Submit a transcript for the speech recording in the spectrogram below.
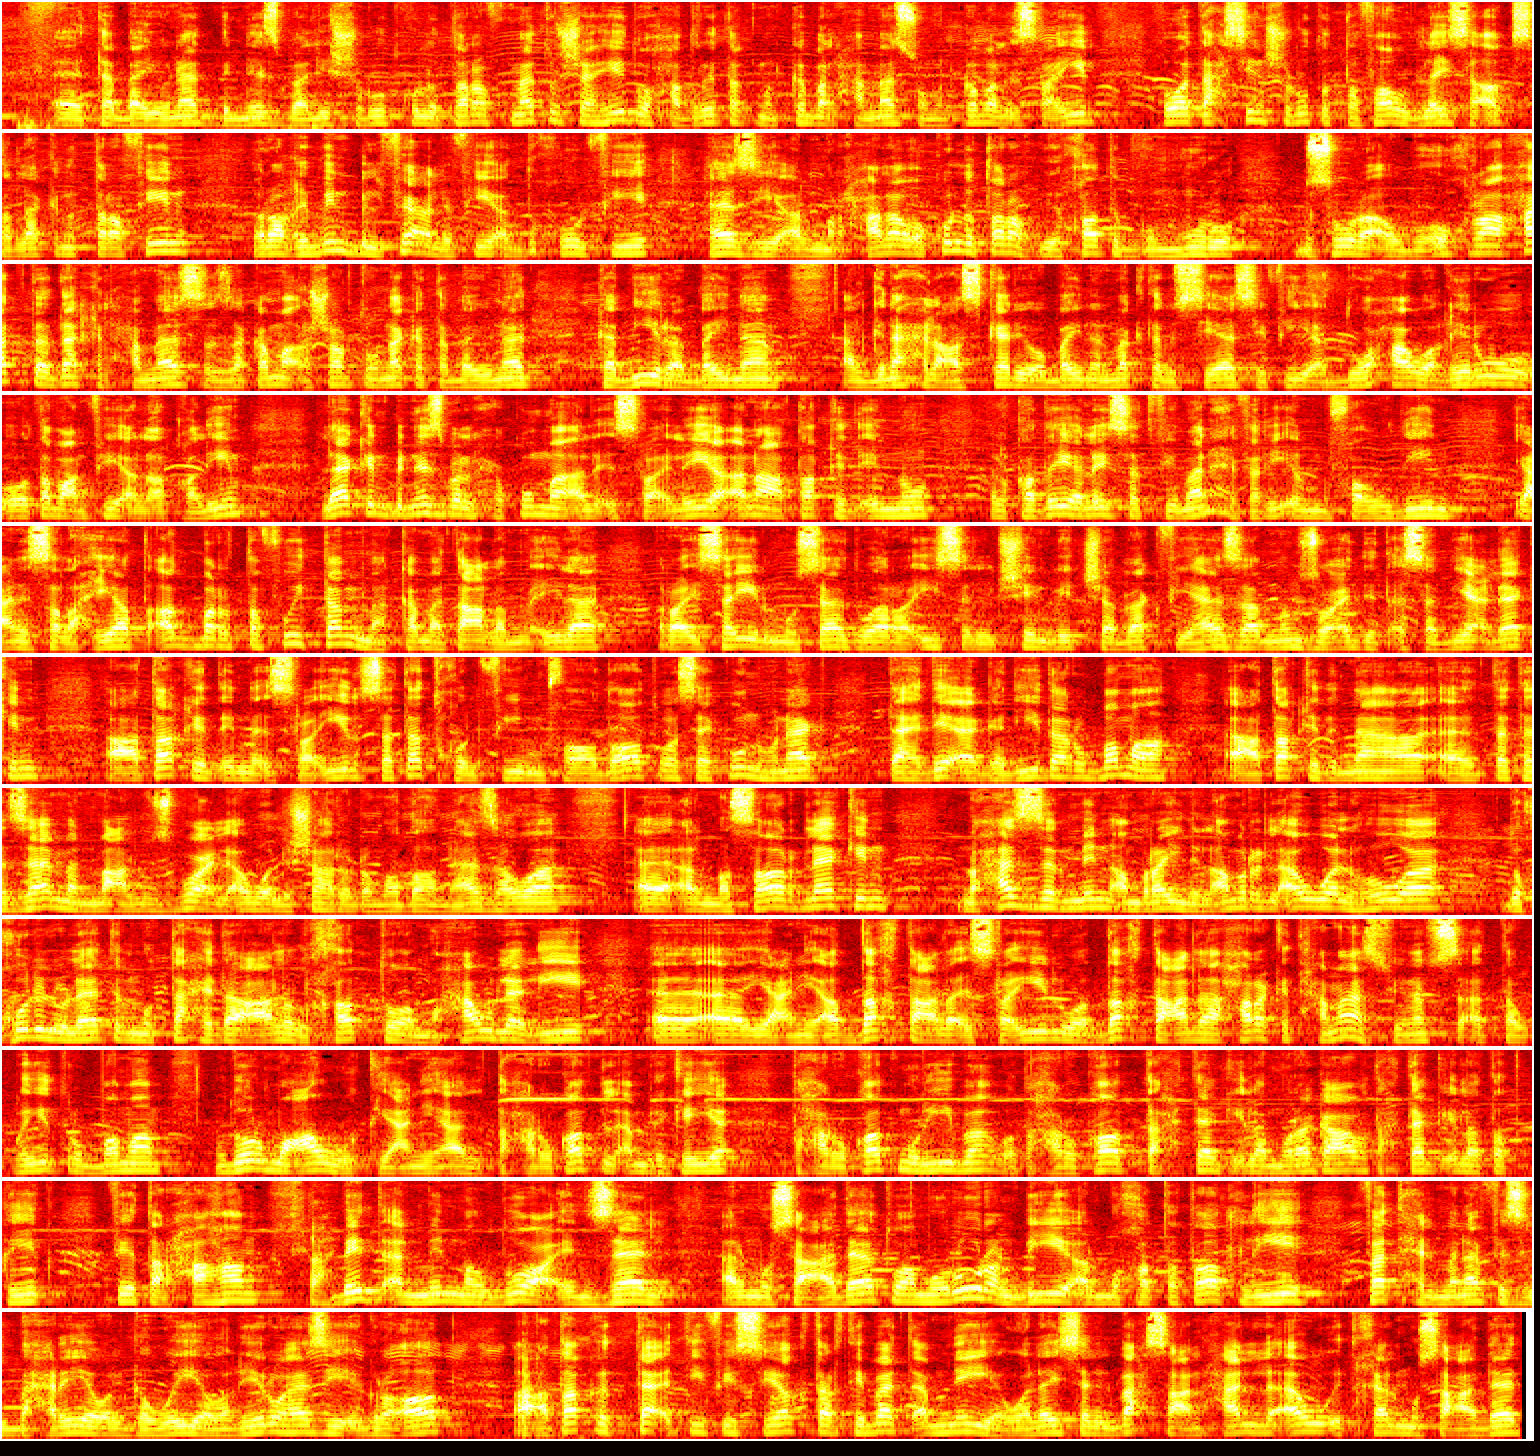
تباينات بالنسبة لشروط كل طرف. ما تشاهده حضرتك من قبل حماس ومن قبل إسرائيل هو تحسين شروط التفاوض ليس أكثر لكن الطرفين راغبين بالفعل في الدخول في هذه المرحلة وكل طرف بيخاطب يخاطب جمهوره بصورة أو بأخرى حتى داخل حماس إذا كما أشرت هناك تباينات كبيرة بين الجناح العسكري وبين المكتب السياسي في الدوحة وغيره وطبعا في الأقاليم. لكن بالنسبة للحكومة الإسرائيلية أنا أعتقد أنه القضية ليست في منح فريق المفوضين يعني صلاحيات أكبر التفويض تم كما تعلم إلى رئيسي الموساد ورئيس الشين بيت شباك في هذا منذ عدة أسابيع. لكن أعتقد أن إسرائيل ستدخل في مفاوضات وسيكون هناك تهدئة جديدة. ربما أعتقد أنها تتزامن مع الأسبوع الأول لشهر رمضان. هذا هو المسار. لكن نحذر من أمرين. الأمر الأول هو دخول الولايات المتحدة على الخط ومحاولة ل يعني الضغط على إسرائيل والضغط على حركة حماس في نفس التوقيت. ربما دور معوق. يعني التحركات الأمريكية تحركات مريبة وتحركات تحتاج إلى مراجعة وتحتاج إلى تدقيق في طرحها. بدءا من موضوع إنزال المساعدات ومرورا بالمخططات لفتح المنافذ البحرية والجوية وغيره. هذه إجراءات أعتقد تأتي في سياق ترتيبات أمنية وليس للبحث عن حل أو إدخال مساعدات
